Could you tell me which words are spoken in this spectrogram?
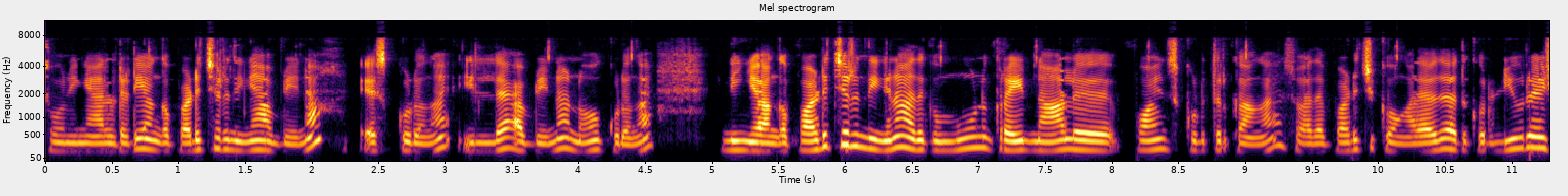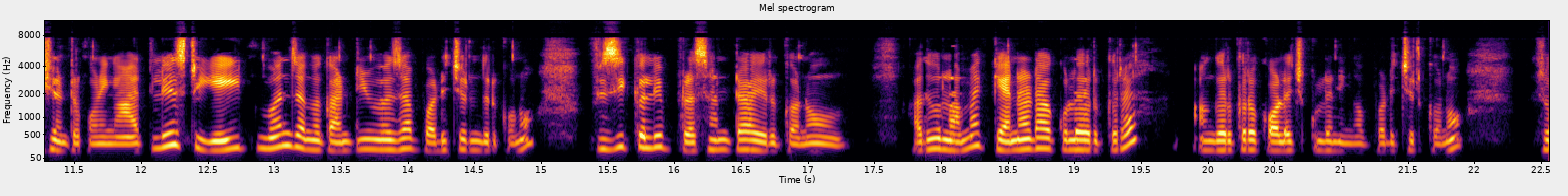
ஸோ நீங்கள் ஆல்ரெடி அங்கே படிச்சிருந்தீங்க அப்படின்னா எஸ் கொடுங்க. இல்லை அப்படின்னா நோ கொடுங்க. நீங்கள் அங்கே படிச்சிருந்தீங்கன்னா அதுக்கு மூணு க்ரை நாலு பாயிண்ட்ஸ் கொடுத்துருக்காங்க. ஸோ அதை படிச்சுக்கோங்க. அதாவது அதுக்கு ஒரு டியூரேஷன் இருக்கும். நீங்கள் அட்லீஸ்ட் எயிட் மந்த்ஸ் அங்கே கண்டினியூஸாக படிச்சிருந்துருக்கணும். ஃபிசிக்கலி ப்ரெசண்ட்டாக இருக்கணும். அதுவும் இல்லாமல் கெனடாக்குள்ளே இருக்கிற அங்கே இருக்கிற காலேஜ்குள்ளே நீங்கள் படிச்சிருக்கணும். ஸோ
